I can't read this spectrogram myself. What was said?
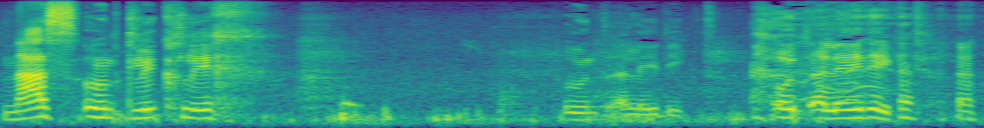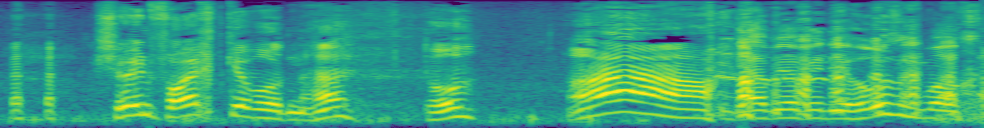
Nass und glücklich und erledigt. Und erledigt. Schön feucht geworden, hä? Da. Ah! Ich glaube, ich habe in die Hosen gemacht.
